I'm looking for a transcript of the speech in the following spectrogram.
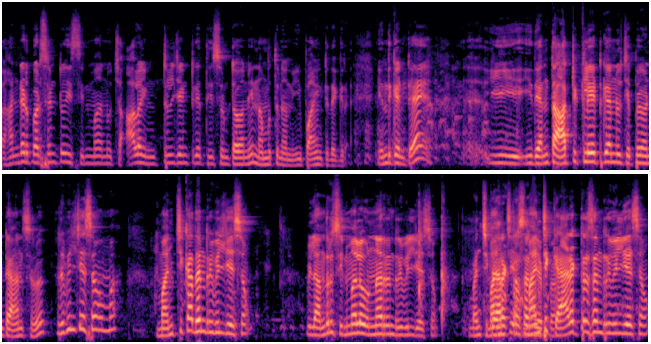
హండ్రెడ్ పర్సెంట్ ఈ సినిమా నువ్వు చాలా ఇంటెలిజెంట్గా తీసుంటావని నమ్ముతున్నాను ఈ పాయింట్ దగ్గర. ఎందుకంటే ఈ ఇది ఎంత ఆర్టికులేట్గా నువ్వు చెప్పావంటే ఆన్సర్ రివీల్ చేసావమ్మా. మంచి కథని రివీల్ చేసాం. వీళ్ళందరూ సినిమాలో ఉన్నారని రివీల్ చేసాం. మంచి మంచి. క్యారెక్టర్స్ అని రివీల్ చేసాం.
